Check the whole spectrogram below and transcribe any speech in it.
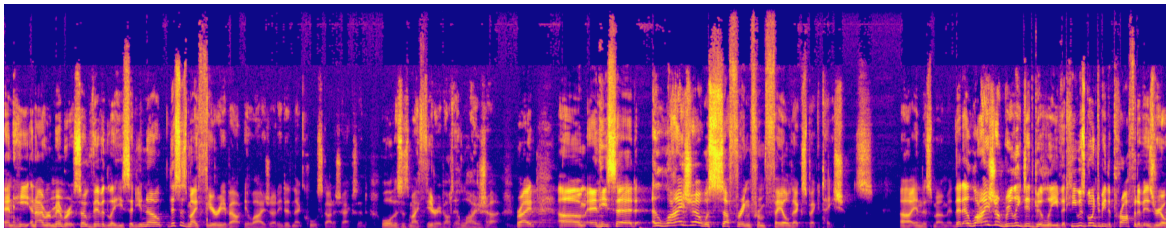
and he and I remember it so vividly. He said, "You know, this is my theory about Elijah." And he did in that cool Scottish accent. Well, this is my theory about Elijah, right? Um, and he said Elijah was suffering from failed expectations uh, in this moment. That Elijah really did believe that he was going to be the prophet of Israel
